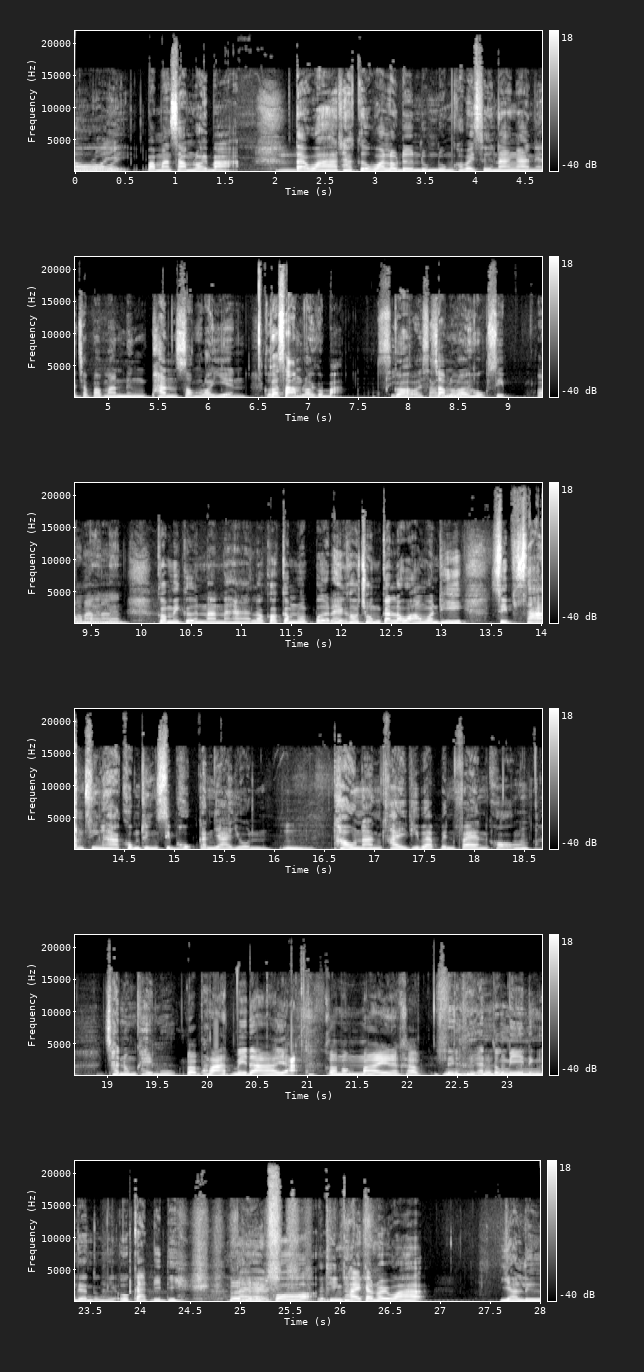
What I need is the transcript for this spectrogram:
300 ประมาณ 300 บาท แต่ว่าถ้าเกิดว่าเราเดินดุ่มๆ เข้าไปซื้อหน้างานเนี่ยจะประมาณ 1,200 เยนก็ 300 กว่าบาท ก็400 300 360ประมาณประมาณนั้นั้นนก็ไม่เกินนั้นนะฮะ แล้วก็กำหนดเปิดให้เข้าชมกันระหว่างวันที่ 13 สิงหาคมถึง 16 กันยายนอืมเท่านั้นใครที่แบบเป็นแฟนของ ชานมไข่มุกแบบพลาดไม่ได้อะก็ต้องไปนะครับหนึ่งเดือนตรงนี้หนึ่งเดือนตรงนี้โอกาสดีแต่ก็ทิ้งท้ายกันไว้ว่า อย่าลื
